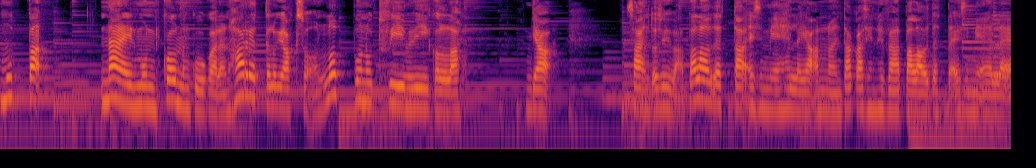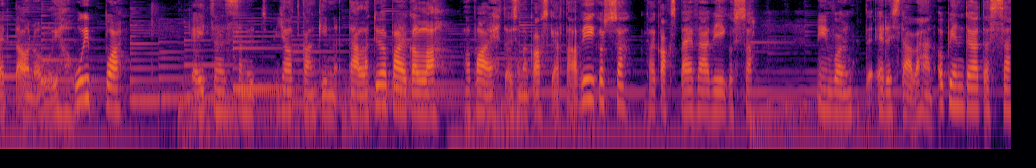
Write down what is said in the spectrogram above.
Mutta näin mun kolmen kuukauden harjoittelujakso on loppunut viime viikolla ja sain tosi hyvää palautetta esimiehelle ja annoin takaisin hyvää palautetta esimiehelle, että on ollut ihan huippua. Ja itse asiassa nyt jatkankin tällä työpaikalla vapaaehtoisena kaksi kertaa viikossa tai kaksi päivää viikossa – niin voin edistää vähän opintoja tässä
